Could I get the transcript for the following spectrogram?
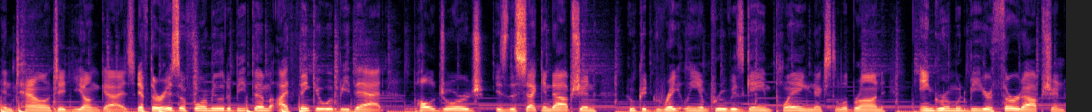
and talented young guys. If there is a formula to beat them, I think it would be that. Paul George is the second option, who could greatly improve his game playing next to LeBron. Ingram would be your third option.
